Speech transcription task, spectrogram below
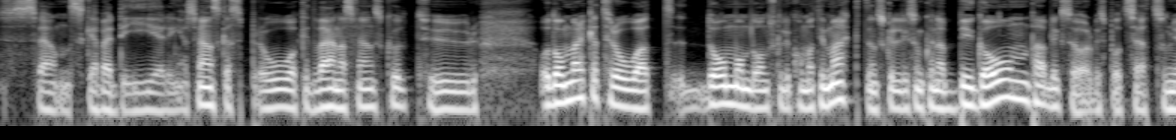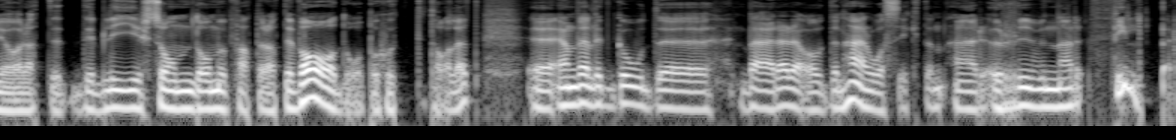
svenska värderingar, svenska språket, värna svensk kultur. Och de verkar tro att de, om de skulle komma till makten, skulle liksom kunna bygga om public service på ett sätt som gör att det, det blir som de uppfattar att det var då på 70-talet. Eh, en väldigt god eh, bärare av den här åsikten är Runar Filper.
